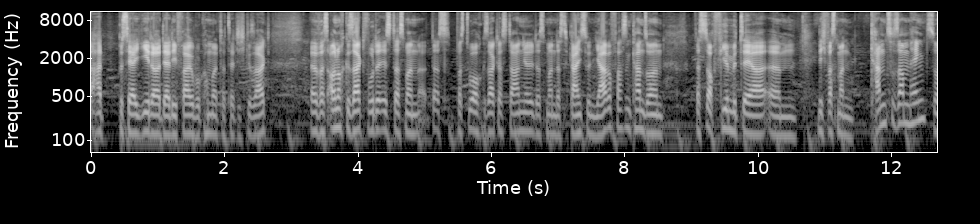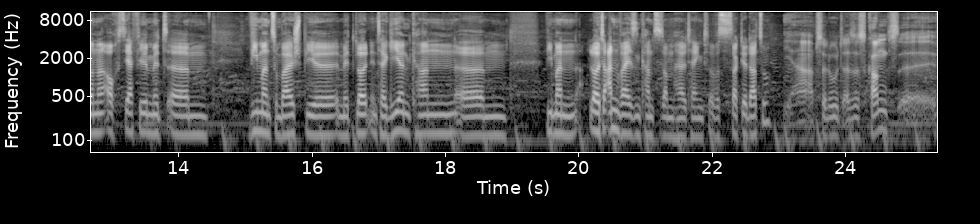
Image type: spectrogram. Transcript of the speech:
hat bisher jeder, der die Frage bekommen hat, tatsächlich gesagt. Äh, was auch noch gesagt wurde, ist, dass man das, was du auch gesagt hast, Daniel, dass man das gar nicht so in Jahre fassen kann, sondern dass es auch viel mit der, ähm, nicht was man kann zusammenhängt, sondern auch sehr viel mit, ähm, wie man zum Beispiel mit Leuten interagieren kann, ähm, wie man Leute anweisen kann, zusammen halt hängt. Was sagt ihr dazu? Ja, absolut. Also es kommt äh,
